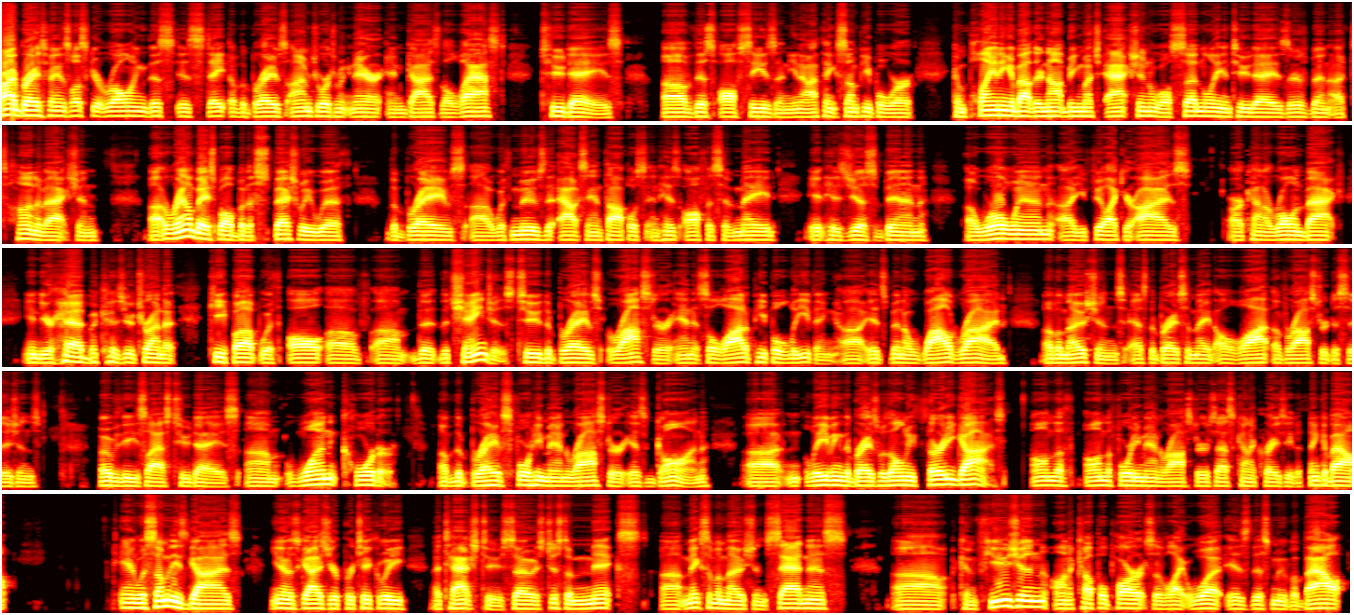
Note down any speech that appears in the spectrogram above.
All right, Braves fans, let's get rolling. This is State of the Braves. I'm George McNair, and guys, the last two days of this off season, you know, I think some people were complaining about there not being much action. Well, suddenly in two days, there's been a ton of action uh, around baseball, but especially with the Braves, uh, with moves that Alex Anthopoulos and his office have made. It has just been a whirlwind. Uh, you feel like your eyes are kind of rolling back into your head because you're trying to keep up with all of um, the the changes to the Braves roster, and it's a lot of people leaving. Uh, it's been a wild ride of emotions as the Braves have made a lot of roster decisions over these last two days. Um, one quarter of the Braves 40 man roster is gone, uh, leaving the Braves with only 30 guys on the on the 40 man rosters. That's kind of crazy to think about. And with some of these guys, you know, as guys you're particularly attached to. So it's just a mix, uh, mix of emotions, sadness, uh, confusion on a couple parts of like, what is this move about?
